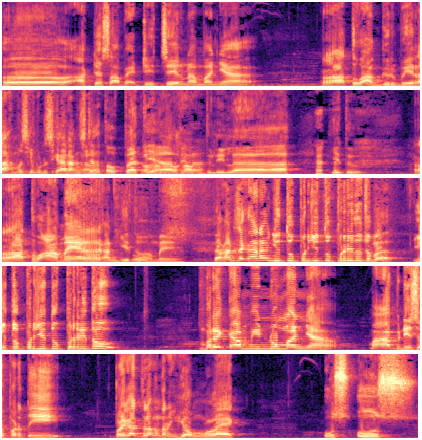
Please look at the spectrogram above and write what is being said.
eh, ada sampai DJ yang namanya Ratu Anggur Merah meskipun sekarang sudah tobat ya alhamdulillah. gitu. Ratu Amer kan gitu. Amin. bahkan sekarang youtuber youtuber itu coba. Youtuber youtuber itu mereka minumannya maaf ini seperti mereka terang-terang Yonglek us-us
